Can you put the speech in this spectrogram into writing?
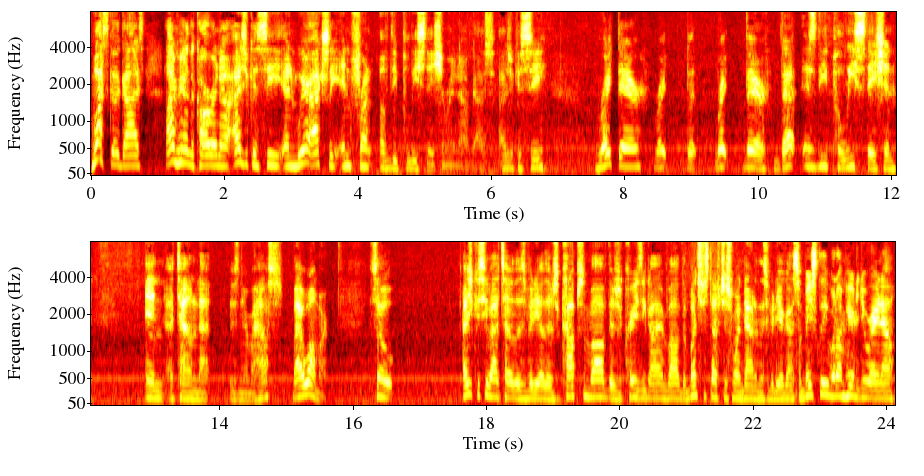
What's good guys? I'm here in the car right now as you can see and we're actually in front of the police station right now guys. As you can see right there, right right there, that is the police station in a town that is near my house by a Walmart. So as you can see by the title of this video, there's cops involved, there's a crazy guy involved, a bunch of stuff just went down in this video guys. So basically what I'm here to do right now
